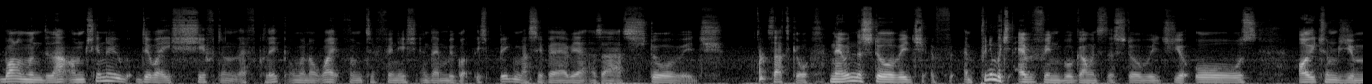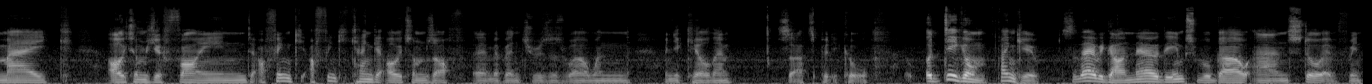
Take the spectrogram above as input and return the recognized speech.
while I'm going to do that, I'm just going to do a shift and left click. I'm going to wait for them to finish. And then we've got this big massive area as our storage. So that's cool. Now in the storage, pretty much everything will go into the storage. Your ores, items you make, items you find. I think I think you can get items off um, adventurers as well when when you kill them. So that's pretty cool. Uh, dig them, thank you. So there we go. Now the imps will go and store everything.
